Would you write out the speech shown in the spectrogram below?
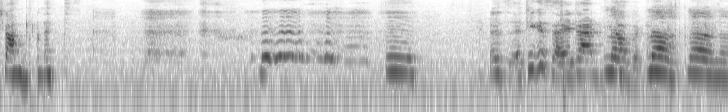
সাপ বানাইতেছে। আচ্ছা, ঠিক আছে এটা হবে। না না না।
